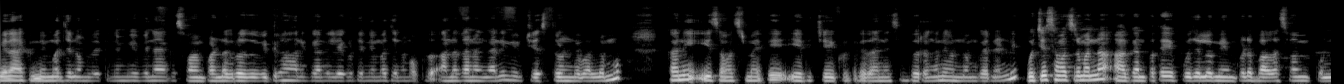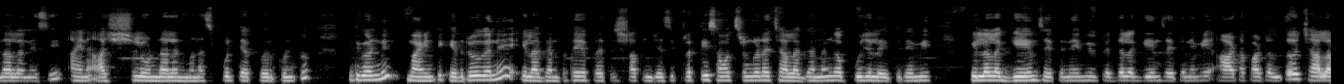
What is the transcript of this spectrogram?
వినాయక నిమజ్జనంలో అయితేనేమి వినాయక స్వామి పండుగ రోజు విగ్రహానికి కానీ లేకుంటే నిమజ్జనం అప్పుడు అన్నదానం కానీ మేము చేస్తూ ఉండేవాళ్ళము కానీ ఈ సంవత్సరం అయితే ఏది చేయకూడదు కదా అనేసి దూరంగానే ఉన్నాం కానండి. వచ్చే సంవత్సరం అన్నా ఆ గణపతి పూజలో మేము కూడా భాగస్వామి పొందాలనేసి ఆయన ఆశీస్సులు ఉండాలని మనస్ఫూర్తిగా కోరుకుంటూ ఇదిగోండి మా ఇంటికి ఎదురుగానే ఇలా గణపతి ప్రతిష్టాపన చేసి ప్రతి సంవత్సరం కూడా చాలా ఘనంగా పూజలు అయితేనేమి పిల్లల గేమ్స్ అయితేనేమి పెద్దల గేమ్స్ అయితేనేమి ఆటపాటలతో చాలా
